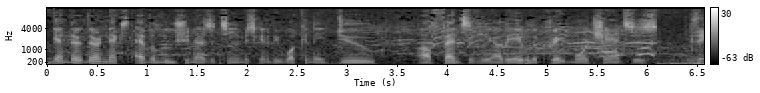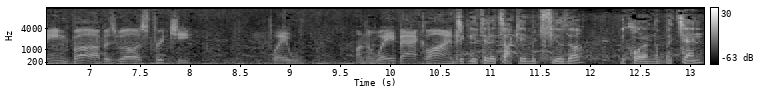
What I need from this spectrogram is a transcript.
Again, their, their next evolution as a team is going to be what can they do offensively? Are they able to create more chances? Zane Bubb as well as Fritchie play on the way back line. Designated attacking midfielder. we call him number 10.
